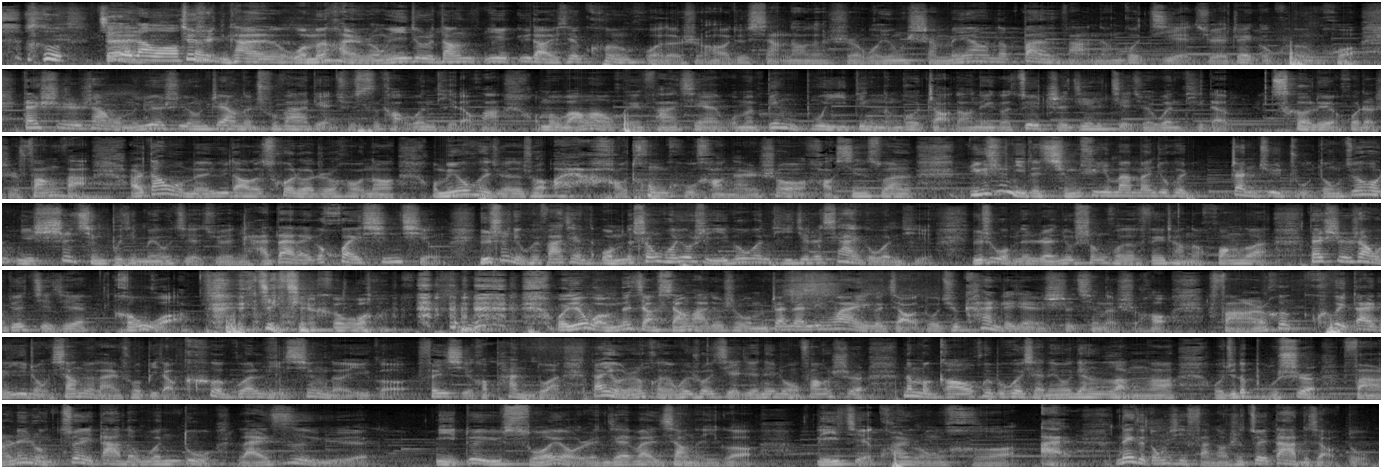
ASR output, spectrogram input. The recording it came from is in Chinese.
这个让我就是你看，我们很容易就是当遇遇到一些困惑的时候，就想到的是我用什么样的办法能够解决这个困惑。但事实上，我们越是用这样的出发点去思考问题的话，我们往往会发现，我们并不一定能够找到那个最直接的解决问题的策略或者是方法。而当我们遇到了挫折之后呢，我们又会觉得说，哎呀，好痛苦，好难受，好心酸。于是你的情绪就慢慢就会占据主动，最后你事情不仅没有解决，你还带来一个坏心情。于是你会发现，我们的生活又是一个问题接着下一个问题，于是我们的人就生活的非常的慌乱。但事实上，我觉得姐姐和我，姐姐和我。我觉得我们的角想法就是，我们站在另外一个角度去看这件事情的时候，反而会会带着一种相对来说比较客观理性的一个分析和判断。但有人可能会说，姐姐那种方式那么高，会不会显得有点冷啊？我觉得不是，反而那种最大的温度来自于你对于所有人间万象的一个理解、宽容和爱，那个东西反倒是最大的角度。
